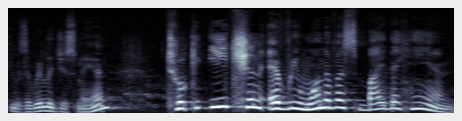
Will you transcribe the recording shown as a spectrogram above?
he was a religious man, took each and every one of us by the hand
